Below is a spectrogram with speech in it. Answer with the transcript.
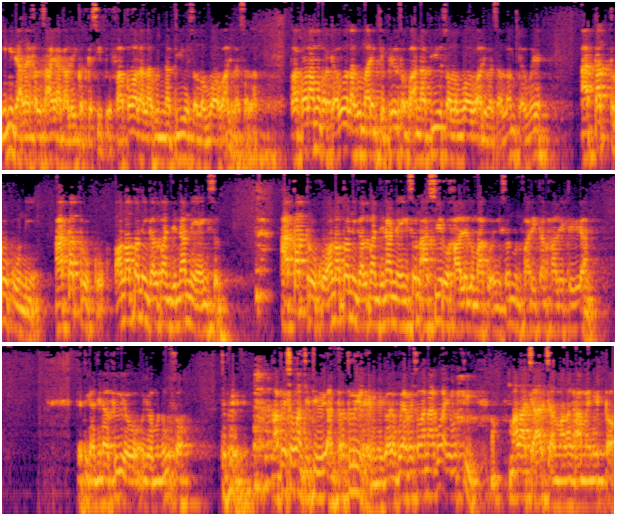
Ini tidak level saya kalau ikut ke situ. Fakola lagu Nabi Sallallahu Alaihi Wasallam. Fakola mau dawo lagu maring Jibril sopan Nabi Sallallahu Alaihi Wasallam. Dawe atat rukuni, atat ruku. Ono to ninggal panjinan nih engsun. Atat ruku. Ono to ninggal panjinan nih engsun asiru halil lumaku engsun munfaridan halil dewian. Jadi kanjeng Nabi yo yo menuso. Jibril, apa sowan di dewi antar turi lah ini. Kalau gue apa sowan aku ayo wedi, malah aja malah ngeramein itu.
